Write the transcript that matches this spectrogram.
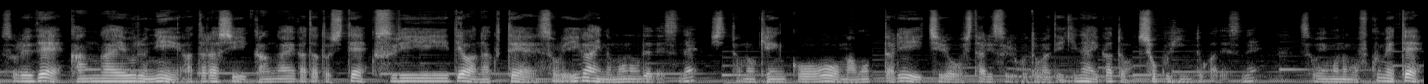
それで考えうるに新しい考え方として薬ではなくてそれ以外のものでですね、人の健康を守ったり治療したりすることができないかと食品とかですね。そういうものも含めて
